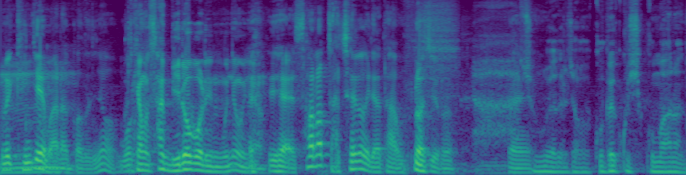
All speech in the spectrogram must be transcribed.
그게 굉장히 많았거든요. 뭐, 하면 싹 밀어버리는군요, 그냥. 예, 산업 자체가 그냥 다 무너지는. 네. 중국 애들 저거 999만 원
